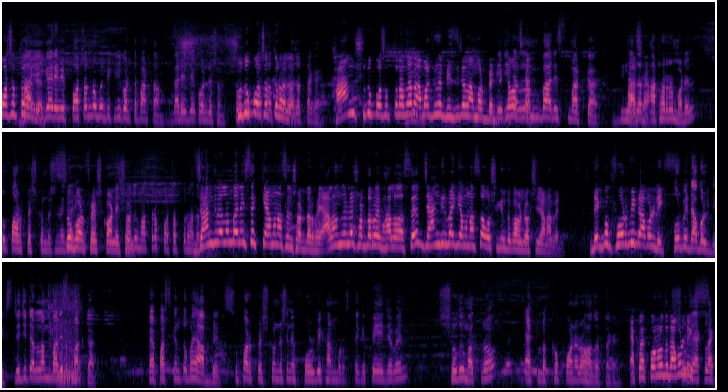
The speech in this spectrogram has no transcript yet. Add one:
পঁচাত্তর হাজার? গাড়ি আমি পঁচানব্বই বিক্রি করতে পারতাম গাড়ির যে কন্ডিশন শুধু পঁচাত্তর হাজার। টাকায়। হাং শুধু পঁচাত্তর হাজার আবার কিন্তু digital number plate digital number smart card model super fresh condition super fresh condition শুধুমাত্র জাহাঙ্গীর আলম ভাই লিখছে কেমন আছেন সর্দার ভাই? আলহামদুলিল্লাহ সর্দার ভাই ভালো আছে। জাহাঙ্গীর ভাই কেমন আছে অবশ্যই কিন্তু কমেন্ট বক্সে জানাবেন। দেখব double double digital number smart card papers কিন্তু ভাই আপডেট সুপার ফ্রেশ কন্ডিশনে ফোর বি খান মোটরস থেকে পেয়ে যাবেন। শুধুমাত্র এক লক্ষ পনেরো হাজার টাকা এক লাখ পনেরোতে ডাবল এক লাখ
